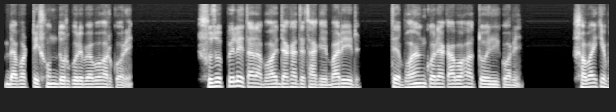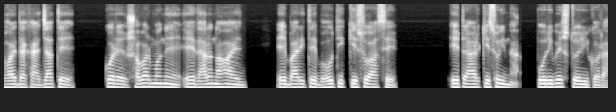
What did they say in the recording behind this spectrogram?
ব্যাপারটি সুন্দর করে ব্যবহার করে। সুযোগ পেলে তারা ভয় দেখাতে থাকে বাড়ির তে ভয়ঙ্কর এক আবহাওয়া তৈরি করে। সবাইকে ভয় দেখায় যাতে করে সবার মনে এ ধারণা হয়, এই বাড়িতে ভৌতিক কিছু আছে। এটা আর কিছুই না, পরিবেশ তৈরি করা।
